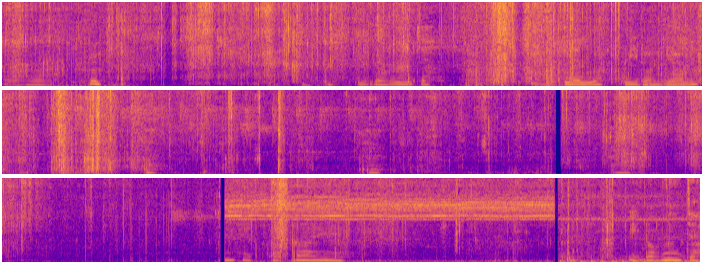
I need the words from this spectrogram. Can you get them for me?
หาหาอีกดอกหนึงจ้ะแม่นบ่มีดอกเดียวเนาะเห็ดอะไร อีกดอกหนึงจ้ะ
